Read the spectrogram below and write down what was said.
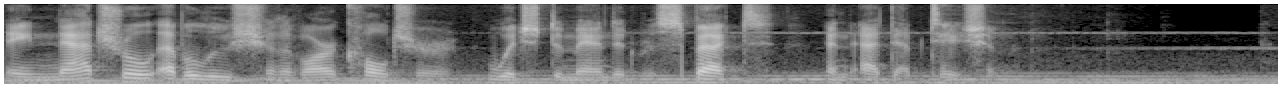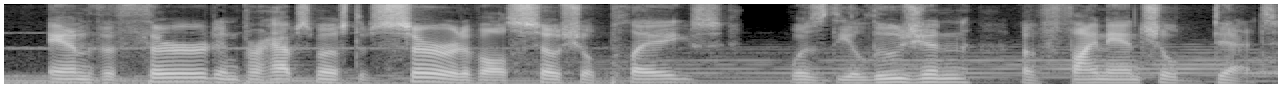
a natural evolution of our culture which demanded respect and adaptation. And the third and perhaps most absurd of all social plagues was the illusion of financial debt.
